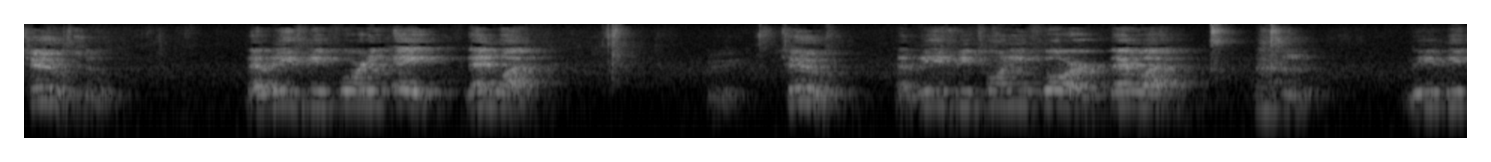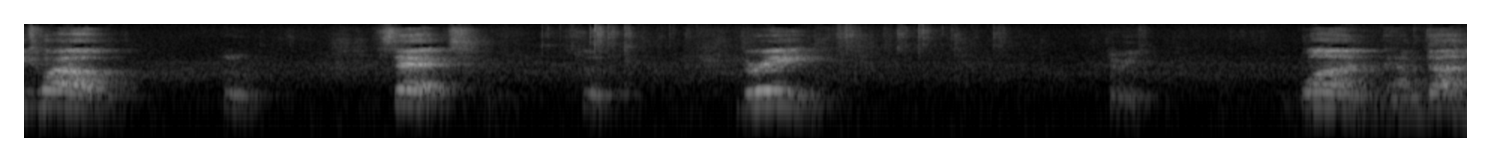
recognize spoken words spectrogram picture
2. That leaves me 48. Then what? 2. That leaves me 24. Then what? Leaves me 12. 6. 3. 1. And I'm done.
